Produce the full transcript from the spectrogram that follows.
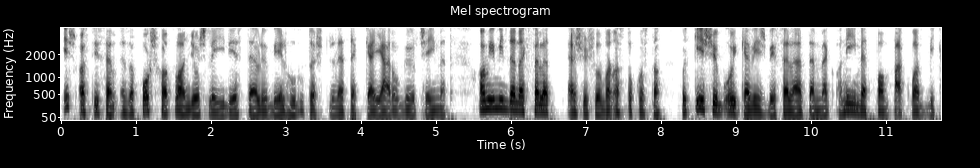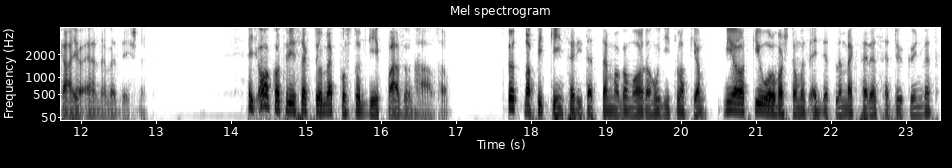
és azt hiszem ez a poshat langyos lé idézte elő bélhurutas tünetekkel járó görcseimet, ami mindenek felett elsősorban azt okozta, hogy később oly kevésbé feleltem meg a német pampák vadbikája elnevezésnek. Egy alkatrészektől megfosztott gépvázon háltam. Öt napig kényszerítettem magam arra, hogy itt lakjam, mi alatt kiolvastam az egyetlen megszerezhető könyvet,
